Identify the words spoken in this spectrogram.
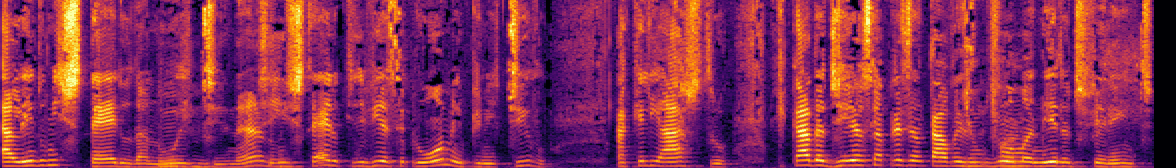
Além do mistério da noite, uhum. né? Sim. Do mistério que devia ser para o homem primitivo, aquele astro que cada dia se apresentava de, de uma maneira diferente.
